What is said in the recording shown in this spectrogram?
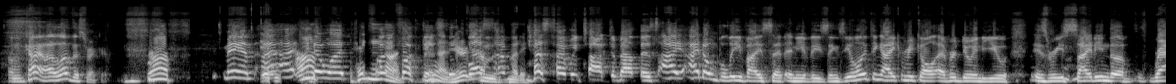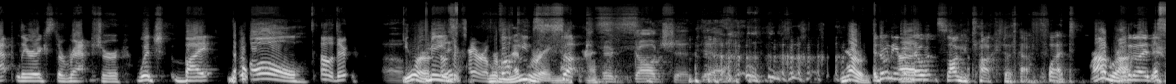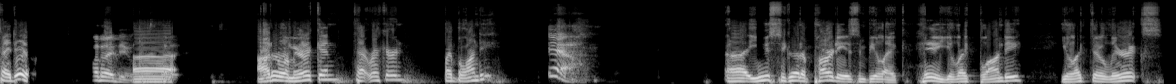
Um, Kyle, I love this record. Rob, Man, Hey, I, I, Rob, you know what? hang fuck, on, fuck hang this. on, last, comes, time, last time we talked about this, I, I don't believe I said any of these things. The only thing I can recall ever doing to you is reciting the rap lyrics to Rapture, which by all Oh, there. Oh, you are Me, those are terrible. remembering. suck. they're dog shit. Yeah. No, I don't even Uh, know what song you're talking about. What? Rob, What Rob. did I do? Yes, I do. What did I do? Uh, Autoamerican, that record by Blondie. yeah. Uh, you used to go to parties and be like, "Hey, you like Blondie?" You like their lyrics?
